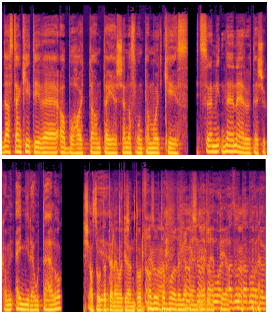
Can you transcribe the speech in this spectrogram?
de aztán két éve abba hagytam teljesen, azt mondtam, hogy kész. Egyszerűen ne, ne erőltessük, amit ennyire utálok. És azóta tele vagy endorfin. Azóta boldogabb ember azóta lettél. Azóta boldog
